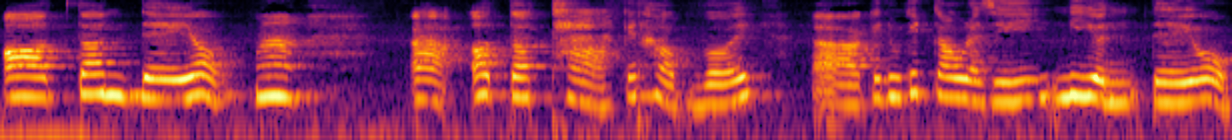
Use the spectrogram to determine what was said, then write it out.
어떤데요 ha à, 어떻다 kết hợp với à, cái đuôi kết câu là gì ni은데요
